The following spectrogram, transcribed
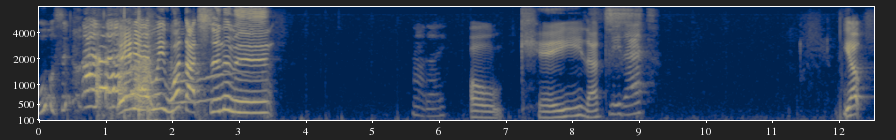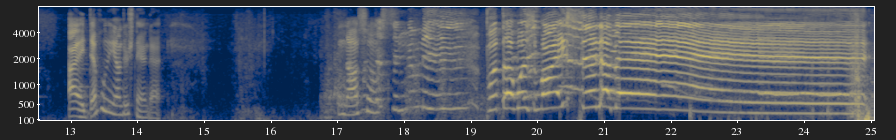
Ooh, see? Hey, we want that cinnamon! Okay. Okay, that's. See that? Yep, I definitely understand that. And also, The cinnamon. but that was my cinnamon.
